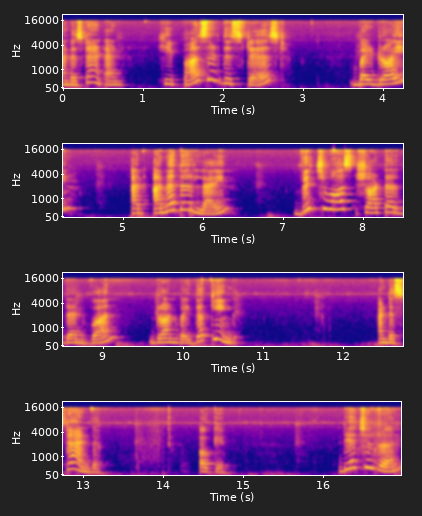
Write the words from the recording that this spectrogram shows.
Understand? And he passed this test by drawing an another line which was shorter than one drawn by the king. Understand? Okay. Dear children,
